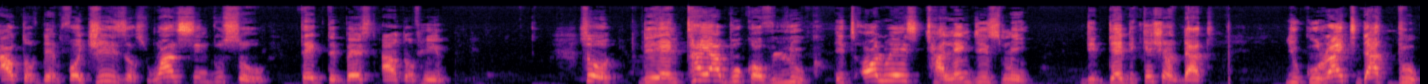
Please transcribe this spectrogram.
out of them. For Jesus, one single soul takes the best out of him. So the entire book of Luke, it always challenges me the dedication that you could write that book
